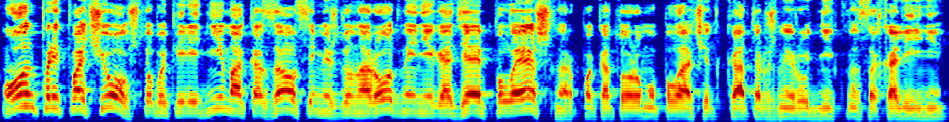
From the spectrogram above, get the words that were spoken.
Он предпочел, чтобы перед ним оказался международный негодяй Плешнер, по которому плачет каторжный рудник на Сахалине.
